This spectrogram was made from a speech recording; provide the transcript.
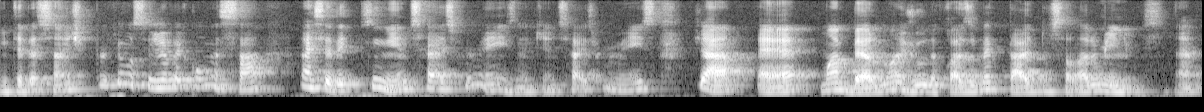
interessante porque você já vai começar a receber 500 reais por mês. Né? 500 reais por mês já é uma bela uma ajuda, quase metade do salário mínimo. Né?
